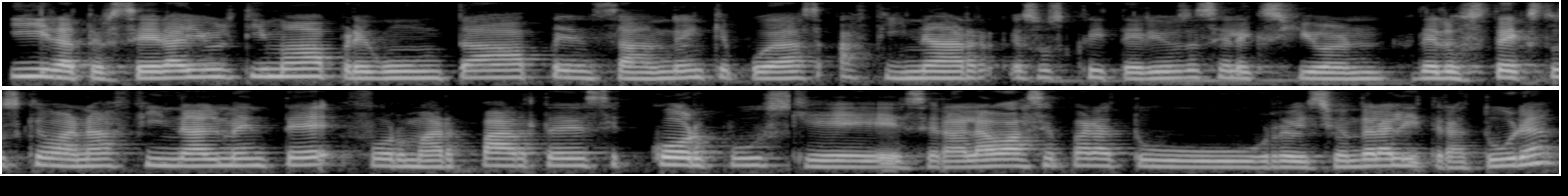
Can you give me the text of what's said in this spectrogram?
Y la tercera y última pregunta, pensando en que puedas afinar esos criterios de selección de los textos que van a finalmente formar parte de ese corpus que será la base para tu revisión de la literatura,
